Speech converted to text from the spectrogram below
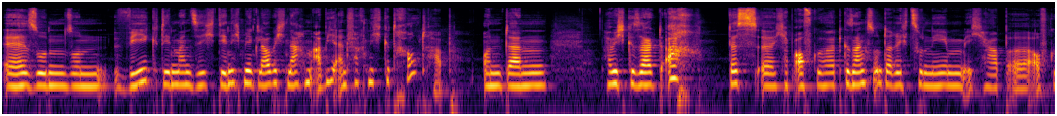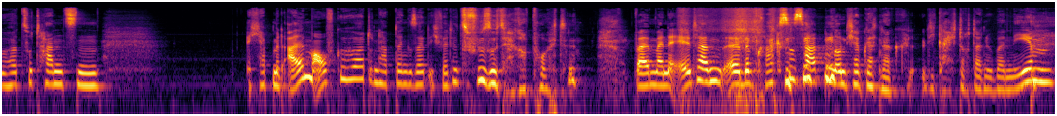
äh, so, ein, so ein Weg, den man sich, den ich mir, glaube ich, nach dem Abi einfach nicht getraut habe. Und dann habe ich gesagt, ach, das, äh, ich habe aufgehört, Gesangsunterricht zu nehmen, ich habe äh, aufgehört zu tanzen. Ich habe mit allem aufgehört und habe dann gesagt, ich werde jetzt Physiotherapeutin, weil meine Eltern äh, eine Praxis hatten und ich habe gedacht, na, die kann ich doch dann übernehmen.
